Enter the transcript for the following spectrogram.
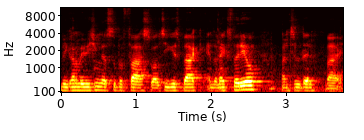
we're gonna be reaching that super fast. So i'll see you guys back in the next video. Until then bye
